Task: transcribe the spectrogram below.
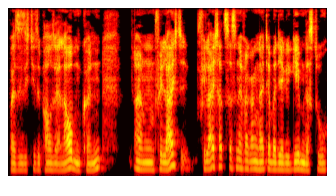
weil sie sich diese Pause erlauben können. Ähm, vielleicht, vielleicht hat es das in der Vergangenheit ja bei dir gegeben, dass du,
